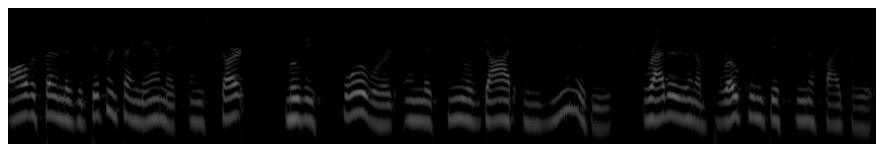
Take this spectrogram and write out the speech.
all of a sudden there's a different dynamic, and we start moving forward in the kingdom of God in unity rather than a broken, disunified group.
